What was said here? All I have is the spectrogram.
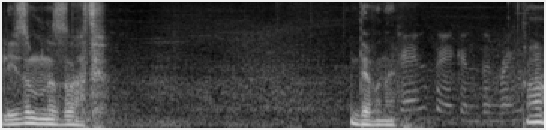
Лізем назад. Де вони? 10 seconds and ring А,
